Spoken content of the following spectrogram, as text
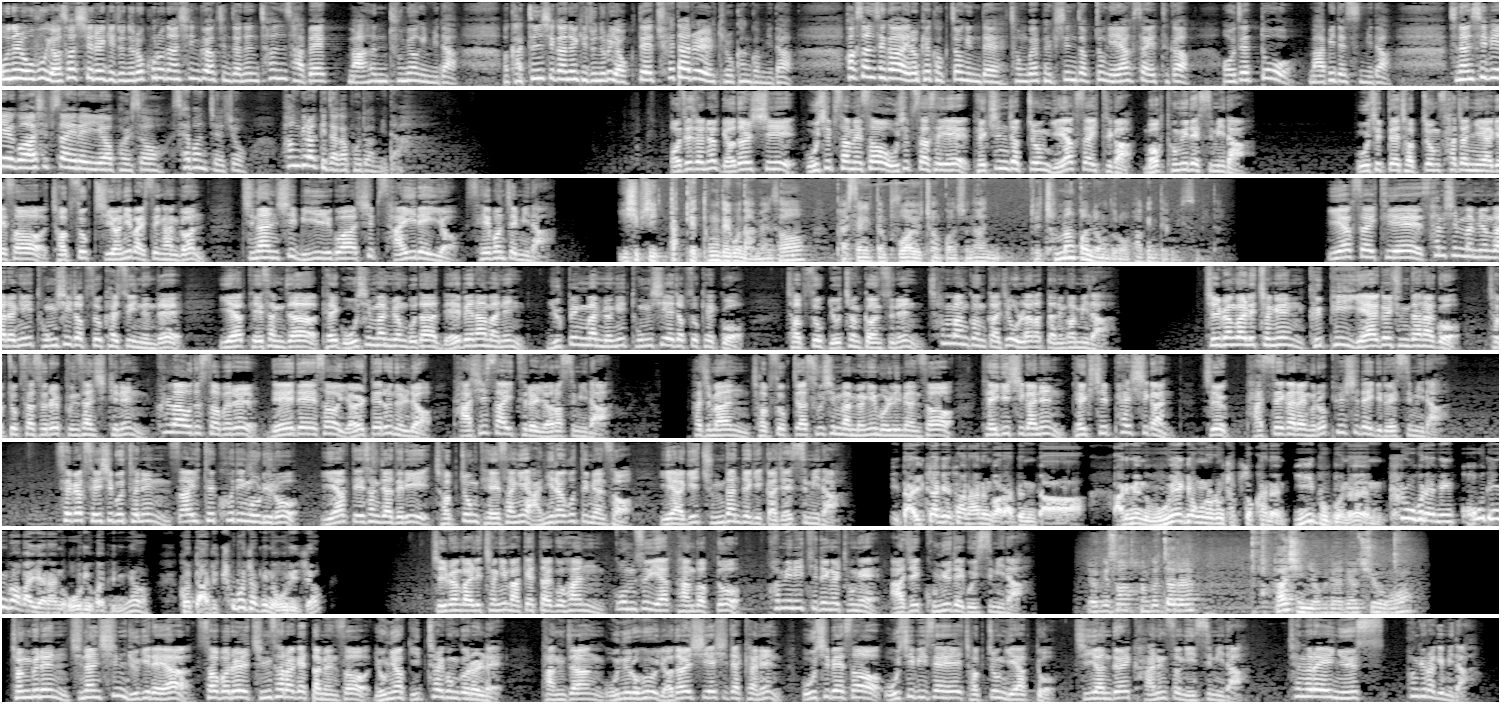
오늘 오후 6시를 기준으로 코로나 신규 확진자는 1,442명입니다. 같은 시간을 기준으로 역대 최다를 기록한 겁니다. 확산세가 이렇게 걱정인데 정부의 백신 접종 예약 사이트가 어제 또 마비됐습니다. 지난 12일과 14일에 이어 벌써 세 번째죠. 황규락 기자가 보도합니다. 어제 저녁 8시 53에서 54세의 백신 접종 예약 사이트가 먹통이 됐습니다. 50대 접종 사전 예약에서 접속 지연이 발생한 건 지난 12일과 14일에 이어 세 번째입니다. 20시 딱 개통되고 나면서 발생했던 부하 요청 건수는 한 천만 건 정도로 확인되고 있습니다. 예약 사이트에 30만 명가량이 동시 접속할 수 있는데 예약 대상자 150만 명보다 4배나 많은 600만 명이 동시에 접속했고 접속 요청 건수는 1000만 건까지 올라갔다는 겁니다. 질병관리청은 급히 예약을 중단하고 접촉사 수를 분산시키는 클라우드 서버를 4대에서 10대로 늘려 다시 사이트를 열었습니다. 하지만 접속자 수십만 명이 몰리면서 대기 시간은 118시간, 즉 닷새가량으로 표시되기도 했습니다. 새벽 3시부터는 사이트 코딩 오류로 예약 대상자들이 접종 대상이 아니라고 뜨면서 예약이 중단되기까지 했습니다. 이 날짜 계산하는 거라든가 아니면 우회 경로로 접속하는 이 부분은 프로그래밍 코딩과 관련한 오류거든요. 그것도 아주 초보적인 오류죠. 질병관리청이 맡겠다고 한 꼼수 예약 방법도 커뮤니티 등을 통해 아직 공유되고 있습니다. 여기서 한 글자를 다시 입력을 해야 돼요. 지우고. 정부는 지난 16일에야 서버를 증설하겠다면서 용역 입찰 공고를 내 당장 오늘 오후 8시에 시작하는 50에서 52세의 접종 예약도 지연될 가능성이 있습니다. 채널A 뉴스 황규락입니다.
